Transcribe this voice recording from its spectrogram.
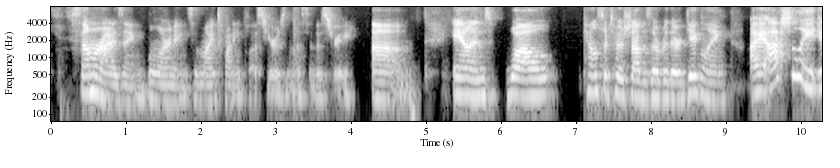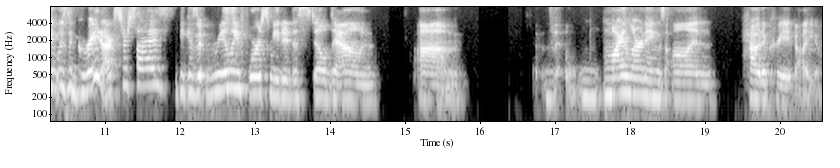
summarizing the learnings of my 20 plus years in this industry. Um, and while Counselor Toshav is over there giggling. I actually, it was a great exercise because it really forced me to distill down um, th- my learnings on how to create value.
